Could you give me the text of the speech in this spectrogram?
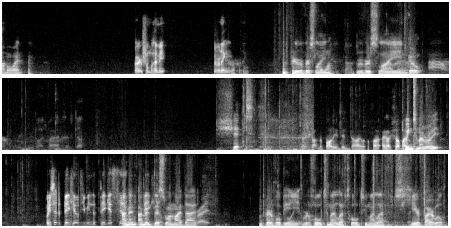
ammo went? Alright, from behind me. Running. Pretty reverse line. Reverse line, go. Shit. I got shot in the body and didn't die. What the fuck? I got shot by. Wing to my right. When you said the big hill, do you mean the biggest hill? I meant I meant this hill? one. My bad. Right. Prepare to hold be hold to my left. Hold to my left. Here, fire at will.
